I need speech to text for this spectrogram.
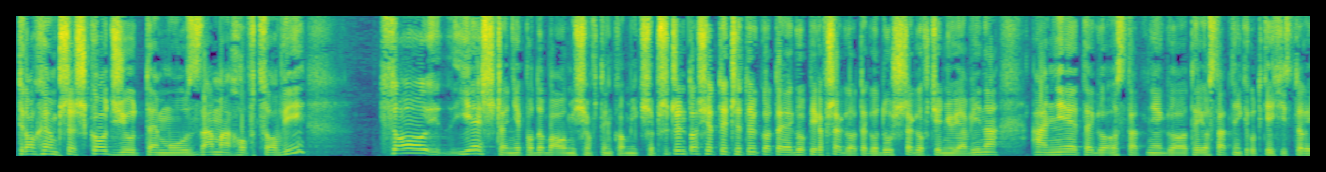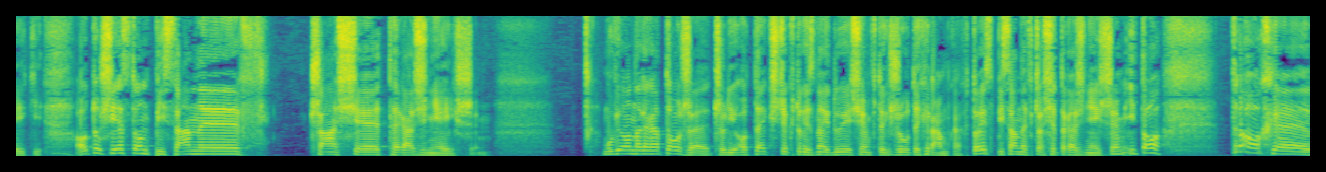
trochę przeszkodził temu zamachowcowi, co jeszcze nie podobało mi się w tym komiksie? Przy czym to się tyczy tylko tego pierwszego, tego dłuższego w cieniu Jawina, a nie tego ostatniego, tej ostatniej krótkiej historyjki. Otóż jest on pisany w czasie teraźniejszym. Mówię o narratorze, czyli o tekście, który znajduje się w tych żółtych ramkach. To jest pisane w czasie teraźniejszym i to trochę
